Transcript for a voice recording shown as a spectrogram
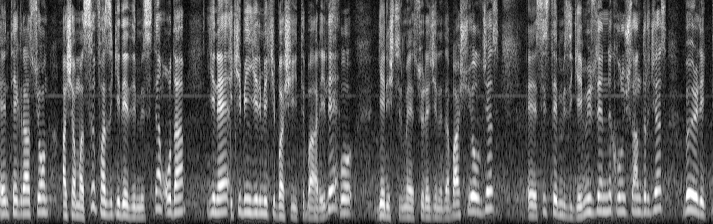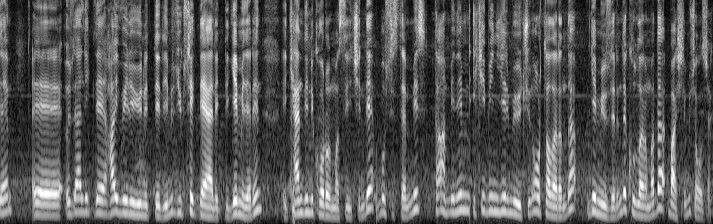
entegrasyon aşaması faz 2 dediğimiz sistem o da yine 2022 başı itibariyle bu geliştirme sürecine de başlıyor olacağız. E, sistemimizi gemi üzerinde konuşlandıracağız. Böylelikle e, özellikle high value unit dediğimiz yüksek değerlikli gemilerin e, kendini korunması için de bu sistemimiz tahminim 2023'ün ortalarında gemi üzerinde kullanıma da başlamış olacak.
